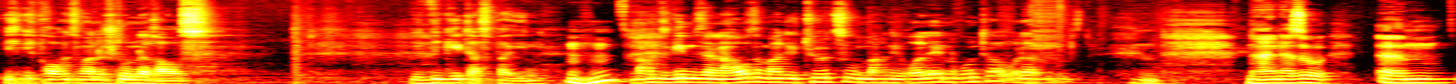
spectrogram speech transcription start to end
Ich, ich brauche jetzt mal eine Stunde raus. Wie, wie geht das bei Ihnen? Mhm. Machen Sie, gehen Sie nach Hause, machen die Tür zu und machen die Rollläden runter? Oder? Nein, also ähm,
